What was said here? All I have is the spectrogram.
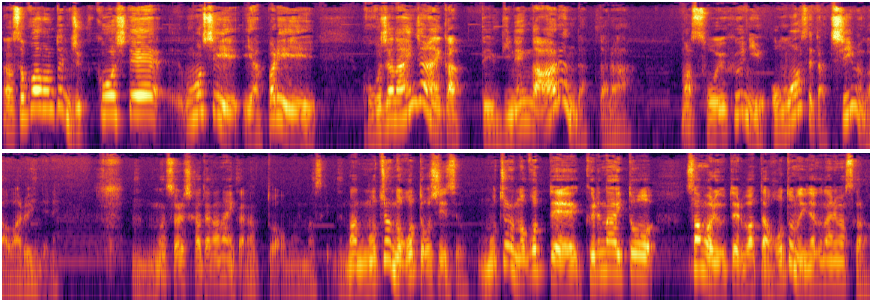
からそこは本当に熟考してもしやっぱりここじゃないんじゃないかっていう疑念があるんだったらまあそういうふうに思わせたチームが悪いんでね。うん、まあ、それは仕方がないかなとは思いますけどね。まあ、もちろん残ってほしいですよ。もちろん残ってくれないと、3割打てるバッターほとんどいなくなりますから、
